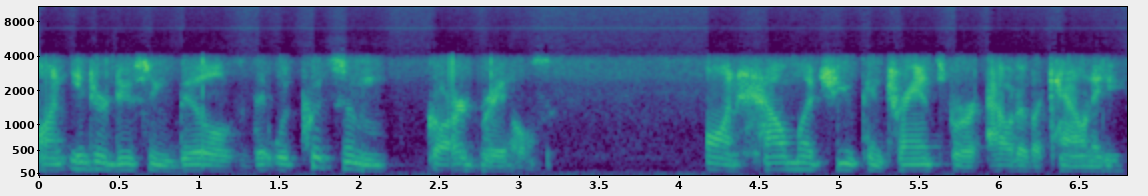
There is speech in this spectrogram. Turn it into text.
on introducing bills that would put some guardrails on how much you can transfer out of a county,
